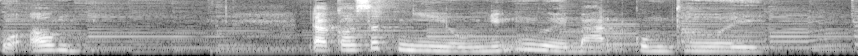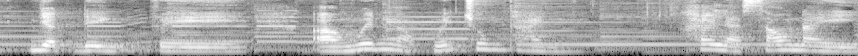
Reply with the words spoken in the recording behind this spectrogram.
của ông đã có rất nhiều những người bạn cùng thời nhận định về uh, Nguyên Ngọc Nguyễn Trung Thành hay là sau này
